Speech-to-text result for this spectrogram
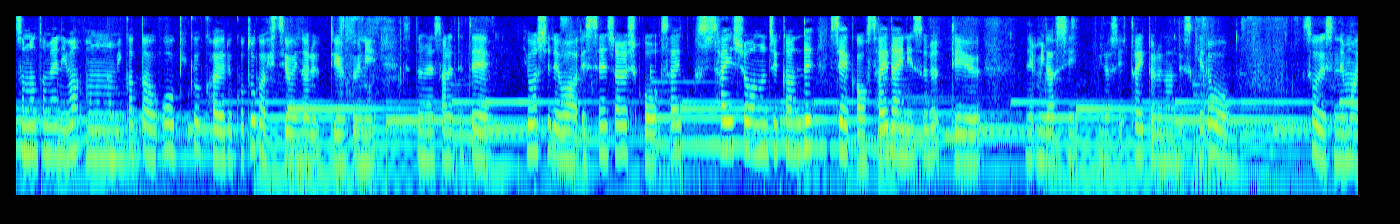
そのためにはものの見方を大きく変えることが必要になる。っていう風に説明されてて表紙ではエッセンシャル思考最最小の時間で成果を最大にする。っていう、ね、見出し見出し？タイトルなんですけどそうですね。まあ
